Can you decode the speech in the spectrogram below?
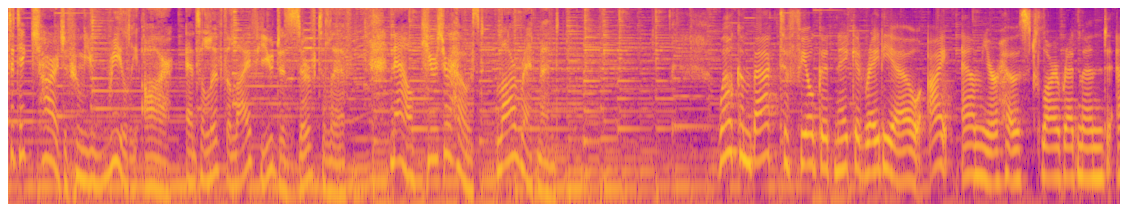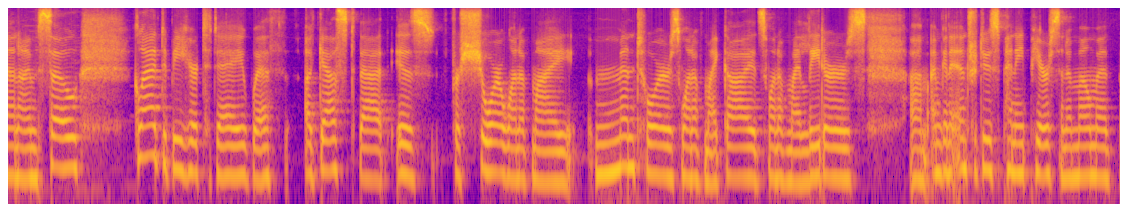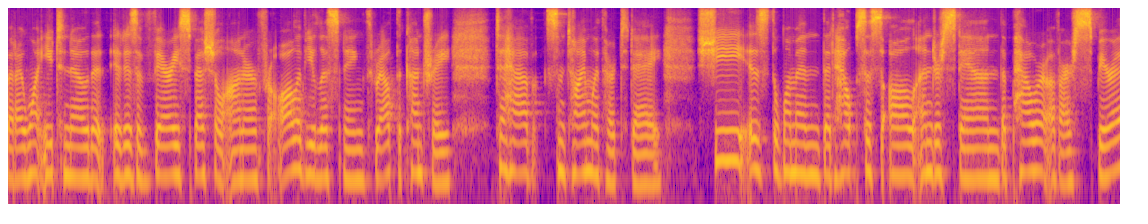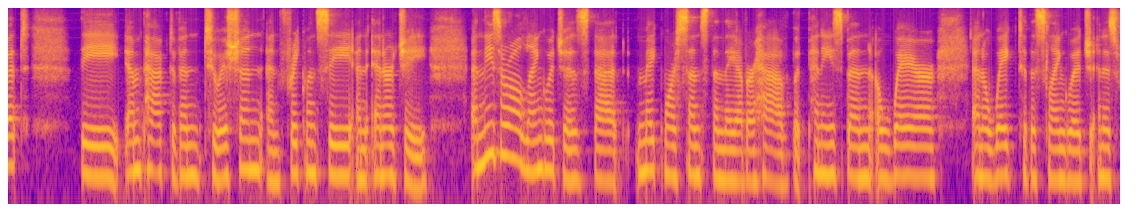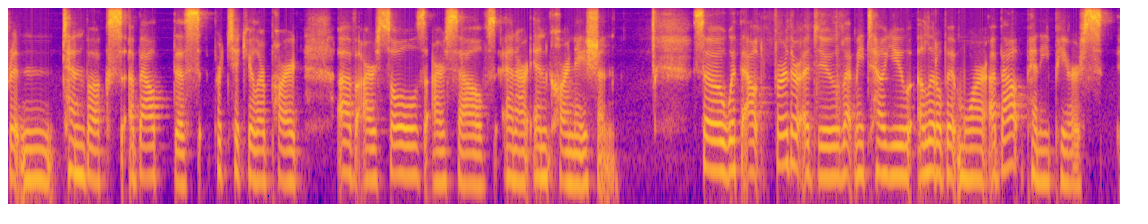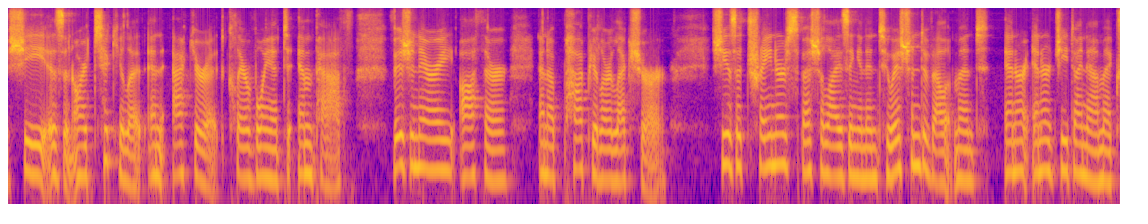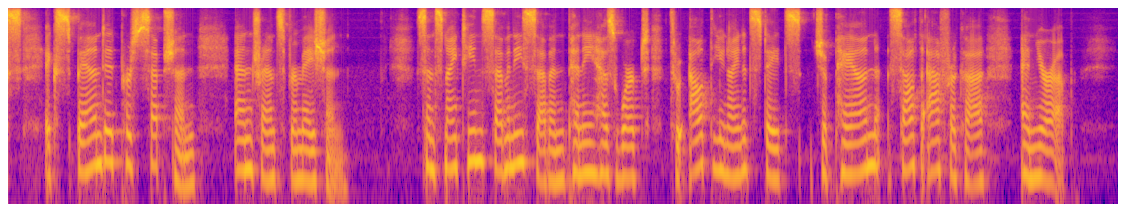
To take charge of whom you really are and to live the life you deserve to live. Now, here's your host, Lar Redmond. Welcome back to Feel Good Naked Radio. I am your host, Lar Redmond, and I'm so glad to be here today with a guest that is for sure one of my mentors, one of my guides, one of my leaders. Um, I'm going to introduce Penney Peirce in a moment, but I want you to know that it is a very special honor for all of you listening throughout the country to have some time with her today. She is the woman that helps us all understand the power of our spirit the impact of intuition and frequency and energy. And these are all languages that make more sense than they ever have. But Penney's been aware and awake to this language and has written 10 books about this particular part of our souls, ourselves, and our incarnation. So, without further ado, let me tell you a little bit more about Penney Peirce. She is an articulate and accurate clairvoyant empath, visionary, author, and a popular lecturer. She is a trainer specializing in intuition development, inner energy dynamics, expanded perception, and transformation. Since 1977, Penney has worked throughout the United States, Japan, South Africa, and Europe.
